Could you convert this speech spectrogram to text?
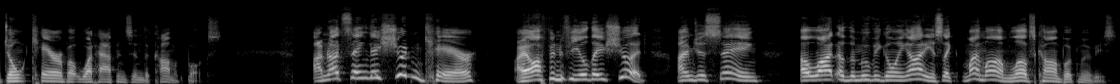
don't care about what happens in the comic books. I'm not saying they shouldn't care. I often feel they should. I'm just saying a lot of the movie going audience, like my mom loves comic book movies.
